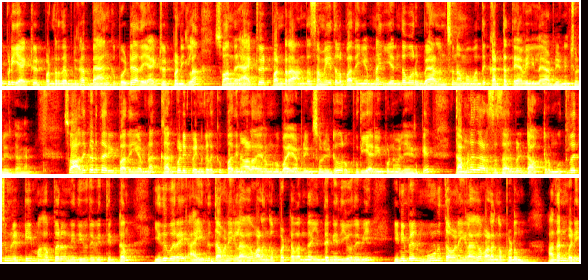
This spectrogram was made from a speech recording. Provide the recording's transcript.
எப்படி ஆக்டிவேட் பண்ணுறது அப்படின்னா பேங்க் போயிட்டு அதை ஆக்டிவேட் பண்ணிக்கலாம். ஸோ அந்த ஆக்டிவேட் பண்ணுற அந்த சமயத்தில் பார்த்தீங்க அப்படின்னா எந்த ஒரு பேலன்ஸும் நம்ம வந்து கட்ட தேவையில்லை அப்படின்னு சொல்லியிருக்காங்க. ஸோ அதுக்கடுத்த அறிவிப்பு பார்த்தீங்க அப்படின்னா கர்ப்பிணி பெண்களுக்கு பதினாலாயிரம் ரூபாய் அப்படின்னு சொல்லிட்டு ஒரு புதிய அறிவிப்புன்னு வெளியிருக்கு. தமிழக அரசு சார்பில் டாக்டர் முத்துலட்சுமி ரெட்டி மகப்பேறு நிதியுதவி திட்டம் இதுவரை ஐந்து தவணைகளாக வழங்கப்பட்டு வந்த இந்த நிதியுதவி இனிமேல் மூணு தவணைகளாக வழங்கப்படும். அதன்படி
